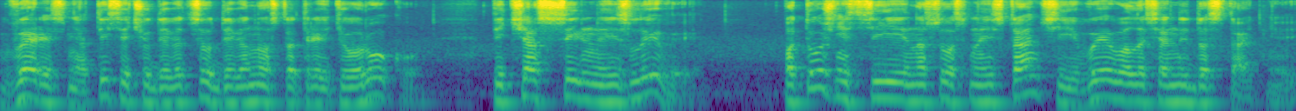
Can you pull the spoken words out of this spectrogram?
вересня 1993 року, під час сильної зливи, потужність цієї насосної станції виявилася недостатньою,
